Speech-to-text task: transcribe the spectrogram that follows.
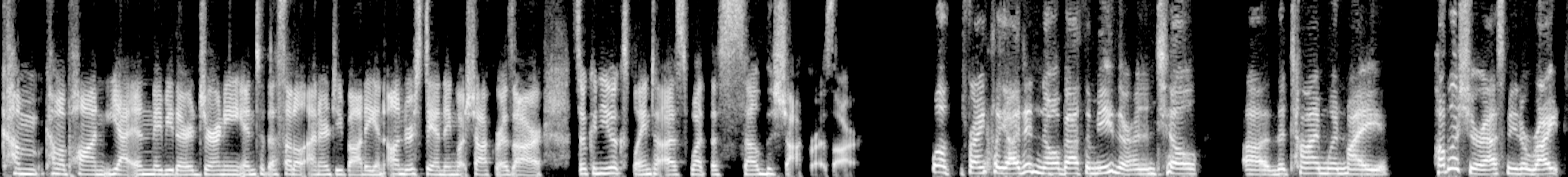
come come upon yet in maybe their journey into the subtle energy body and understanding what chakras are. So can you explain to us what the sub chakras are? Well, frankly, I didn't know about them either until uh, the time when my publisher asked me to write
